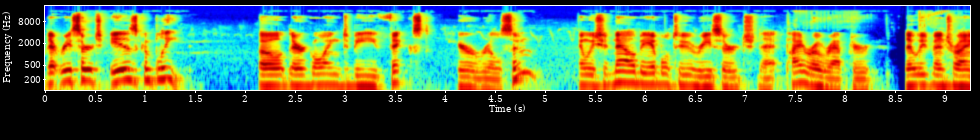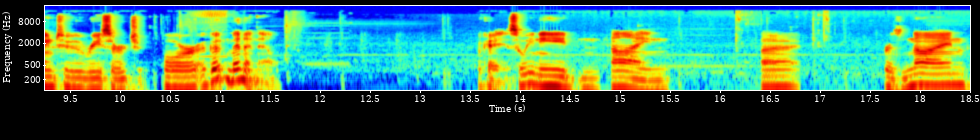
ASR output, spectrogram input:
that research is complete. So they're going to be fixed here real soon. And we should now be able to research that Pyroraptor that we've been trying to research for a good minute now. Okay, so we need nine. Five. Where's nine?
